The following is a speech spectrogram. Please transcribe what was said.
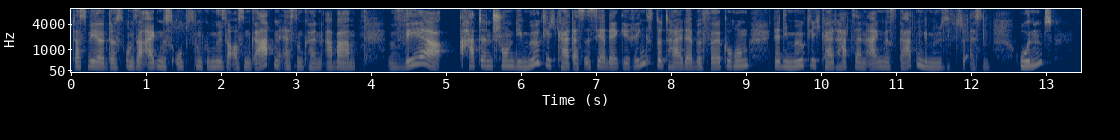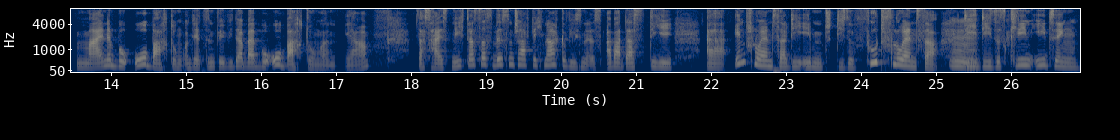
dass wir das, unser eigenes Obst und Gemüse aus dem Garten essen können. Aber wer hat denn schon die Möglichkeit, das ist ja der geringste Teil der Bevölkerung, der die Möglichkeit hat, sein eigenes Gartengemüse zu essen. Und meine Beobachtung, und jetzt sind wir wieder bei Beobachtungen, ja. Das heißt nicht, dass das wissenschaftlich nachgewiesen ist, aber dass die äh, Influencer, die eben diese Foodfluencer, mm. die dieses Clean Eating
